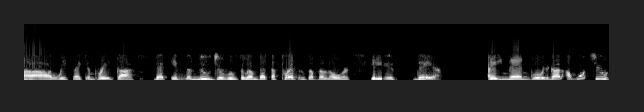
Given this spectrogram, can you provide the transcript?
Uh, we thank and praise God that in the New Jerusalem, that the presence of the Lord is there. Amen. Glory to God. I want you,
